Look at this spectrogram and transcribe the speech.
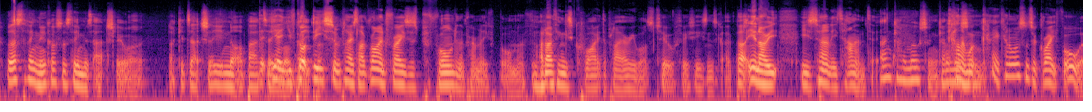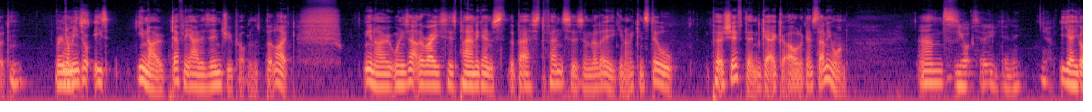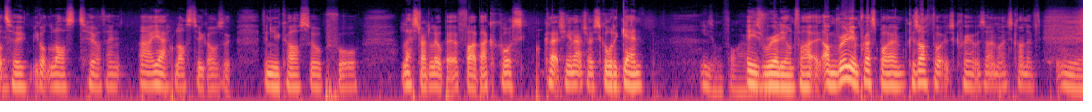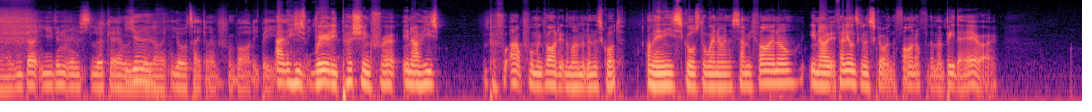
well, that's the thing. Newcastle's team is actually alright. Like it's actually not a bad team. yeah, you've got paper. decent players like Ryan Fraser's performed in the Premier League for Bournemouth. I Mhm. don't think he's quite the player he was two or three seasons ago, but you know he, he's certainly talented. and Callum Wilson. Callum, Callum, Wilson. Okay, Callum Wilson's a great forward. Mm. I mean, he's, he's you know definitely had his injury problems, but like you know when he's at the races playing against the best defences in the league, you know he can still put a shift in, get a goal against anyone. And He got two, didn't he? yeah, yeah, he got Yeah. two. He got the last two, I think. Uh, yeah, last two goals for Newcastle before Leicester had a little bit of fight back. Of course, Kelechi Iheanacho scored again. He's on fire. He's really on fire. I'm really impressed by him because I thought his career was almost kind of Yeah, you don't. You didn't really look at him and Yeah. be like, "You're taking over from Vardy," but and he's really can. pushing for it. You know, he's outperforming Vardy at the moment in the squad. I mean, he scores the winner in the semi-final. You know, if anyone's going to score in the final for them and be the hero,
